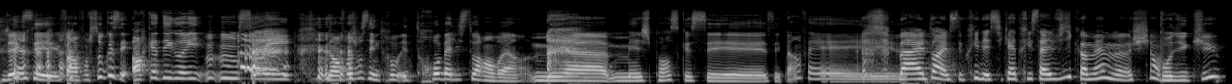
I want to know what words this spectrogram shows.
Je dirais que c'est... Enfin, je trouve que c'est hors catégorie. Mm, mm, sorry. Non, franchement, c'est une trop, une trop belle histoire en vrai. hein. Mais, euh, mais je pense que c'est, c'est pas un fail. Bah attends, elle s'est pris des cicatrices à vie quand même, euh, chiant. Pour du cul?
